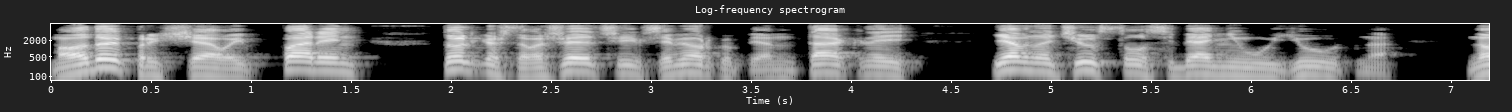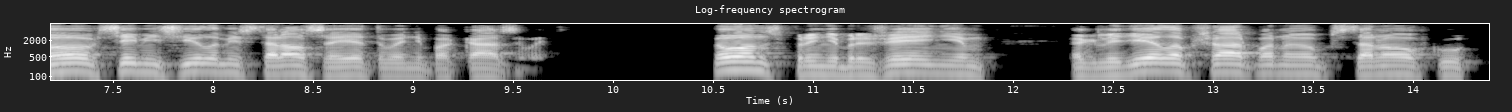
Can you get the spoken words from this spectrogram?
Молодой прыщавый парень, только что вошедший в семерку пентаклей, явно чувствовал себя неуютно, но всеми силами старался этого не показывать. Он с пренебрежением оглядел обшарпанную обстановку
